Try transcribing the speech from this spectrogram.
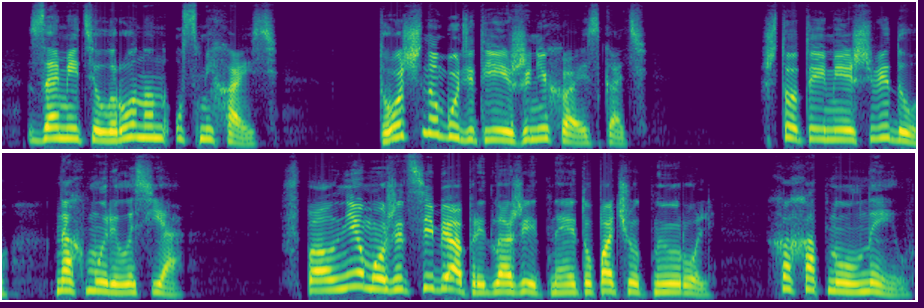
— заметил Ронан, усмехаясь. «Точно будет ей жениха искать?» «Что ты имеешь в виду?» — нахмурилась я. «Вполне может себя предложить на эту почетную роль», — хохотнул Нейл.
